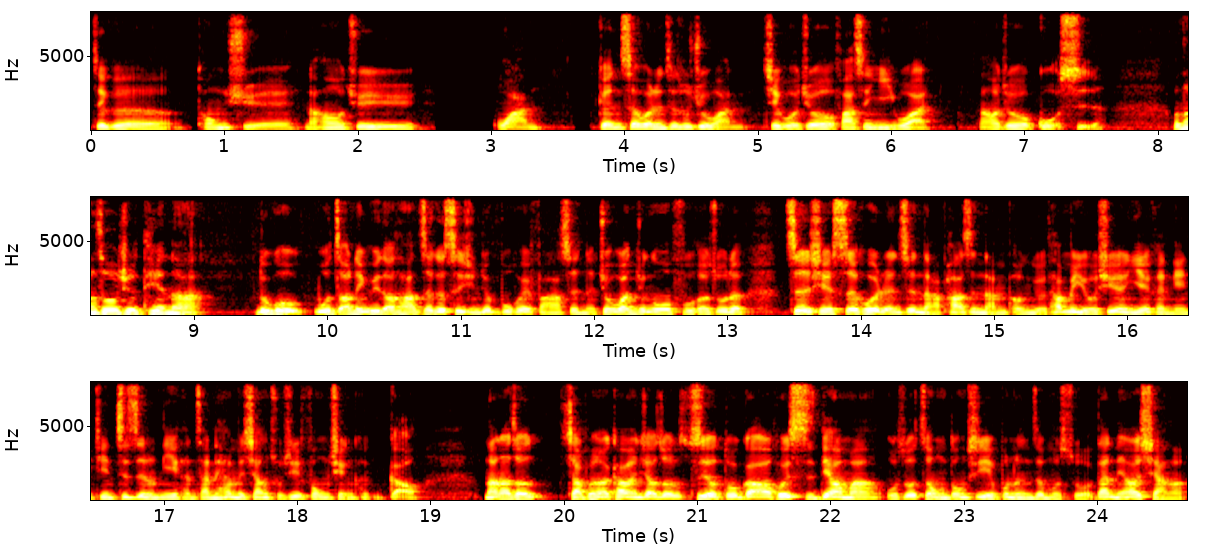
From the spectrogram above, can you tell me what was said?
这个同学，然后去玩，跟社会人士出去玩，结果就发生意外，然后就过世了。我那时候就天哪！如果我早点遇到他，这个事情就不会发生了，就完全跟我符合说的。这些社会人士，哪怕是男朋友，他们有些人也很年轻，自制能力也很差，他们相处其实风险很高。然后那时候小朋友开玩笑说：“是有多高会死掉吗？”我说：“这种东西也不能这么说。”但你要想啊，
